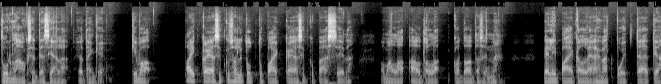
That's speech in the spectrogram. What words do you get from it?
turnaukset ja siellä jotenkin kiva paikka ja sitten kun se oli tuttu paikka ja sitten kun pääsi siitä omalla autolla kotota sinne pelipaikalle ja hyvät puitteet ja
